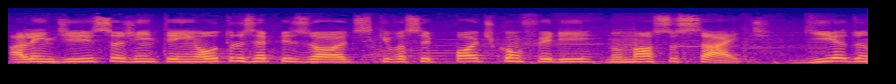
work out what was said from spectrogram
Além disso, a gente tem outros episódios que você pode conferir no nosso site, guia do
